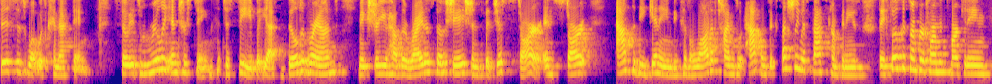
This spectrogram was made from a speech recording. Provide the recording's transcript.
this is what was connecting. So it's really interesting to see. But yes, build a brand, make sure you have the right associations, but just start and start at the beginning because a lot of times what happens, especially with SaaS companies, they focus on performance marketing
